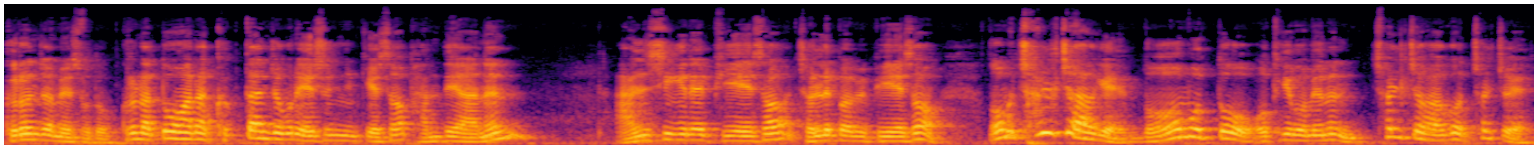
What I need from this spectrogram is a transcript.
그런 점에서도 그러나 또 하나 극단적으로 예수님께서 반대하는 안식일에 비해서 전례법에 비해서 너무 철저하게 너무 또 어떻게 보면은 철저하고 철저해.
